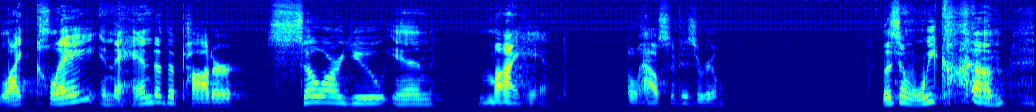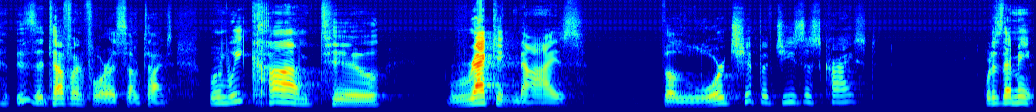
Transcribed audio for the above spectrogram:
Like clay in the hand of the potter, so are you in my hand, O house of Israel. Listen, when we come, this is a tough one for us sometimes. When we come to recognize the lordship of Jesus Christ, what does that mean?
